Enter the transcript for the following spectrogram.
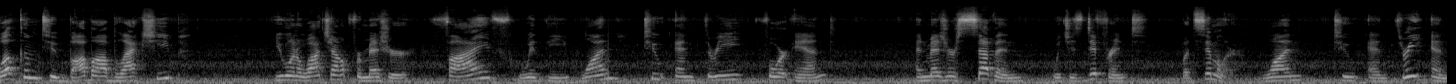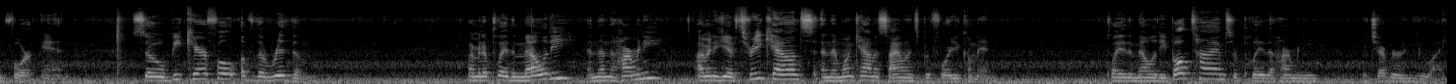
Welcome to Baa Baa Black Sheep. You want to watch out for measure 5 with the 1, 2, and 3, 4, and, and measure 7, which is different but similar 1, 2, and 3, and 4, and. So be careful of the rhythm. I'm going to play the melody and then the harmony. I'm going to give three counts and then one count of silence before you come in. Play the melody both times or play the harmony, whichever you like.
